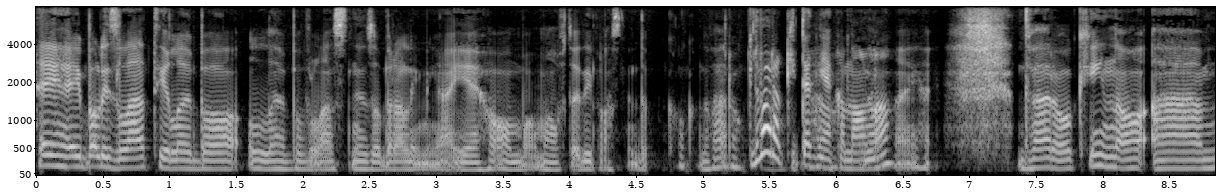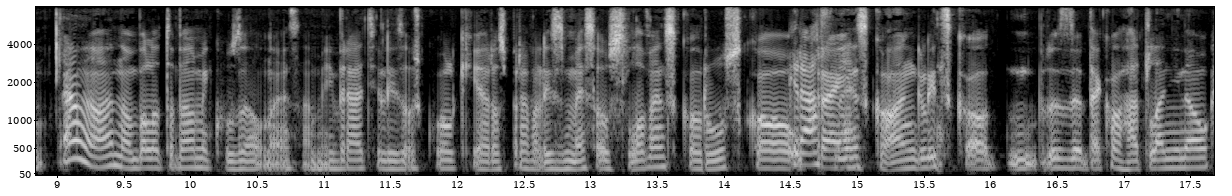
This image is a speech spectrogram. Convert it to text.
hej, hej, boli zlatí, lebo, lebo vlastne zobrali mi aj jeho, on mal vtedy vlastne, do, koľko, dva roky? Dva roky, tak nejako mal, no. no hej, hej. Dva roky, no a áno, áno, bolo to veľmi kúzelné. Sa mi vrátili zo škôlky a rozprávali s mesou Slovensko, Rusko, Krásne. Ukrajinsko, Anglicko, proste takou hatlaninou,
